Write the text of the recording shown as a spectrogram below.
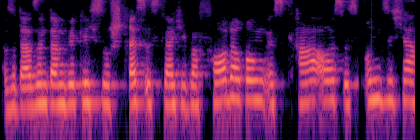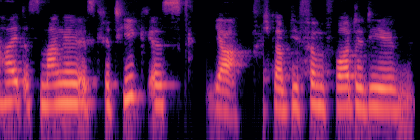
Also da sind dann wirklich so Stress ist gleich Überforderung, ist Chaos, ist Unsicherheit, ist Mangel, ist Kritik, ist ja, ich glaube die fünf Worte, die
